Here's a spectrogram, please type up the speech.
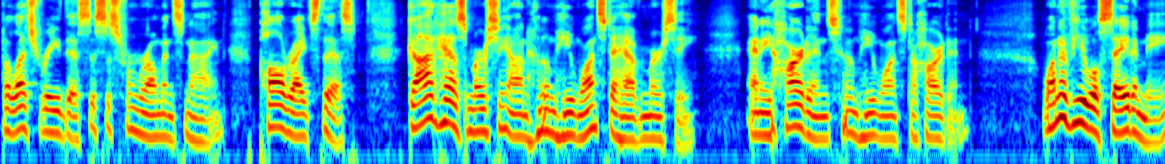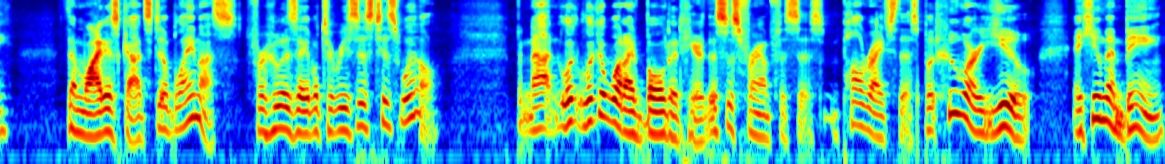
But let's read this. This is from Romans 9. Paul writes this God has mercy on whom he wants to have mercy, and he hardens whom he wants to harden. One of you will say to me, Then why does God still blame us? For who is able to resist his will? But not look look at what I've bolded here. This is for emphasis. Paul writes this, but who are you, a human being,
